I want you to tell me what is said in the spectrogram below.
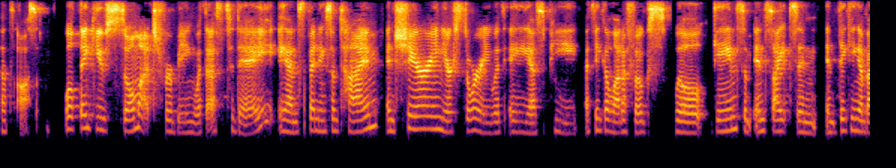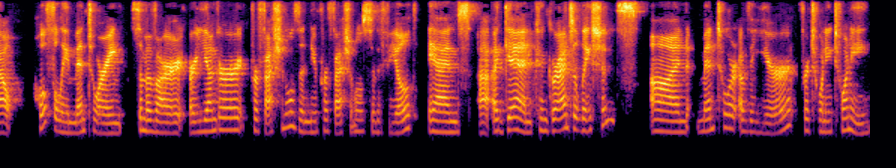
That's awesome. Well, thank you so much for being with us today and spending some time and sharing your story with AESP. I think a lot of folks will gain some insights in, in thinking about hopefully mentoring some of our, our younger professionals and new professionals to the field. And uh, again, congratulations on Mentor of the Year for 2020.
